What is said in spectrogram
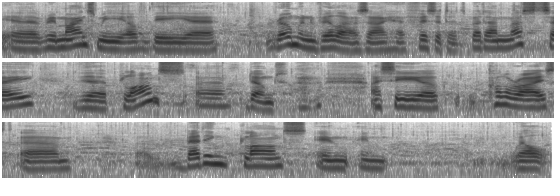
uh, reminds me of the uh, Roman villas I have visited, but I must say the plants uh, don't. I see uh, colorized um, uh, bedding plants in, in, well,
